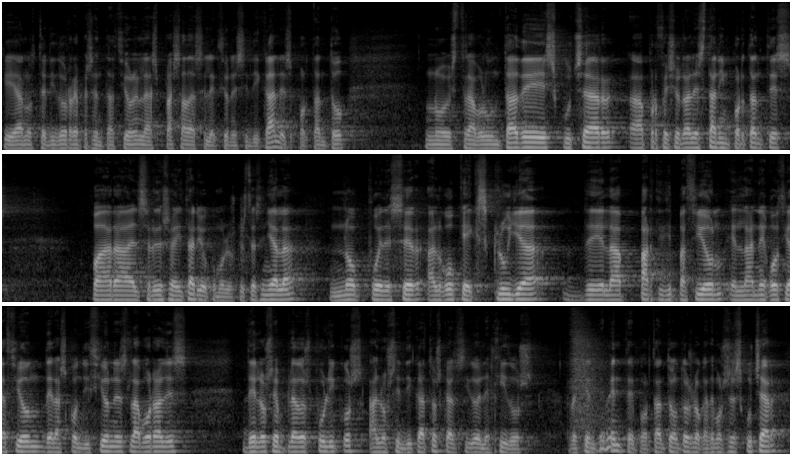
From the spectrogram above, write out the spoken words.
que han obtenido representación en las pasadas elecciones sindicales. Por tanto, nuestra voluntad de escuchar a profesionales tan importantes para el servicio sanitario como los que usted señala no puede ser algo que excluya de la participación en la negociación de las condiciones laborales de los empleados públicos a los sindicatos que han sido elegidos recientemente. Por tanto, nosotros lo que hacemos es escuchar,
